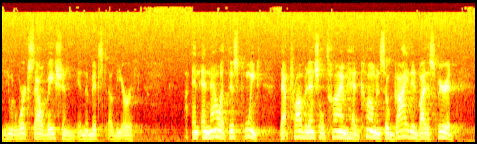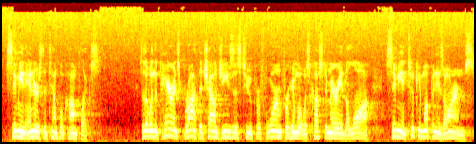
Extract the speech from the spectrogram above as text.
he would work salvation in the midst of the earth. And, and now at this point, that providential time had come. And so, guided by the Spirit, Simeon enters the temple complex. So that when the parents brought the child Jesus to perform for him what was customary in the law, Simeon took him up in his arms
